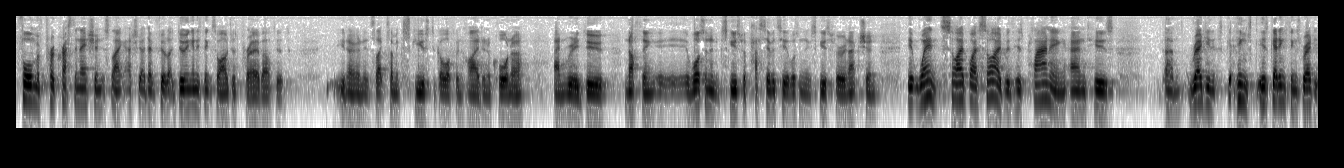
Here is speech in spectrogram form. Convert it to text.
form of procrastination. It's like, actually, I don't feel like doing anything, so I'll just pray about it. You know, and it's like some excuse to go off and hide in a corner and really do nothing. It wasn't an excuse for passivity, it wasn't an excuse for inaction. It went side by side with his planning and his um, readiness, his getting things ready.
